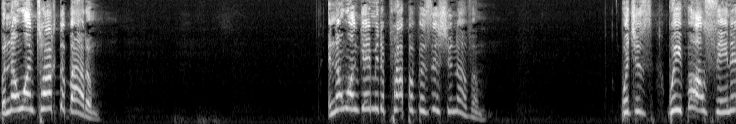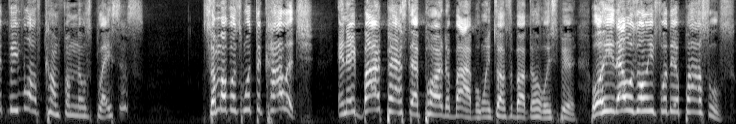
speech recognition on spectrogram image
But no one talked about him. And no one gave me the proper position of him. Which is, we've all seen it. We've all come from those places. Some of us went to college and they bypassed that part of the Bible when he talks about the Holy Spirit. Well, he, that was only for the apostles.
